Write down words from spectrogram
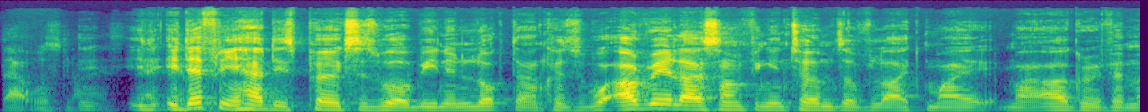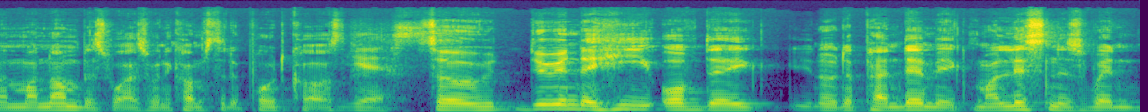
that was nice. It, it definitely had its perks as well being in lockdown because I realized something in terms of like my my algorithm and my numbers wise when it comes to the podcast. Yes. So during the heat of the you know the pandemic, my listeners went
